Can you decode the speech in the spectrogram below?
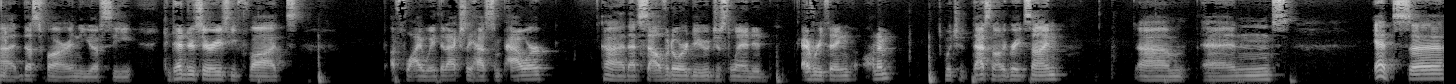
uh, thus far in the UFC. Contender Series, he fought a flyweight that actually has some power. Uh, that Salvador dude just landed everything on him, which that's not a great sign. Um, and yeah, it's uh,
